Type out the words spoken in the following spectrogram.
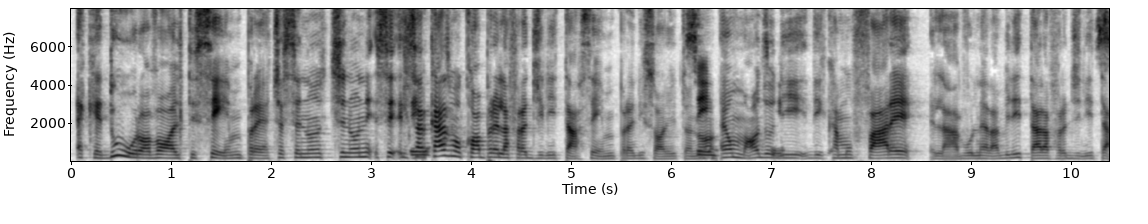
è che è duro a volte, sempre. Cioè, se non, se non- se- il Sì. sarcasmo copre la fragilità, sempre di solito, Sì, no? È un modo sì. di, di camuffare la vulnerabilità, la fragilità.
